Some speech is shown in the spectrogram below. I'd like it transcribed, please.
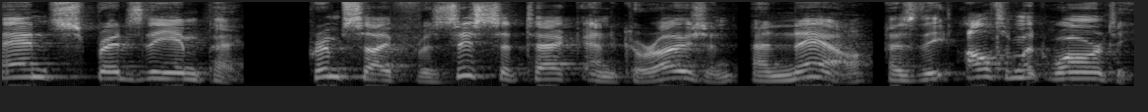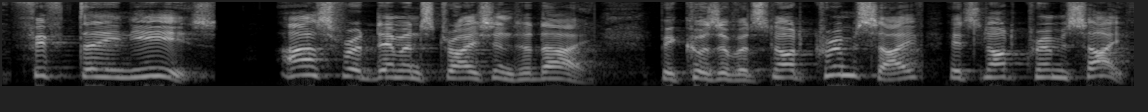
and spreads the impact. CrimSafe resists attack and corrosion and now has the ultimate warranty 15 years. Ask for a demonstration today because if it's not CrimSafe, it's not CrimSafe.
